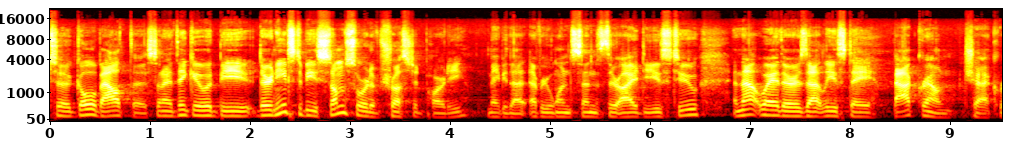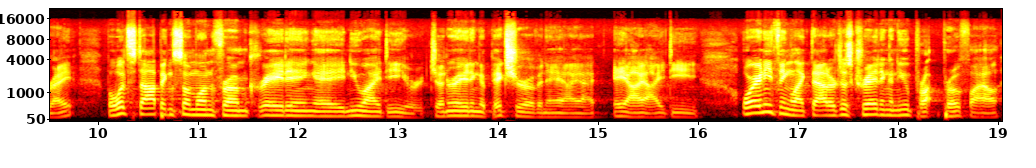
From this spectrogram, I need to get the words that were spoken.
to go about this? And I think it would be there needs to be some sort of trusted party, maybe that everyone sends their IDs to, and that way there's at least a background check, right? But what's stopping someone from creating a new ID or generating a picture of an AI AI ID? Or anything like that, or just creating a new pro- profile.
